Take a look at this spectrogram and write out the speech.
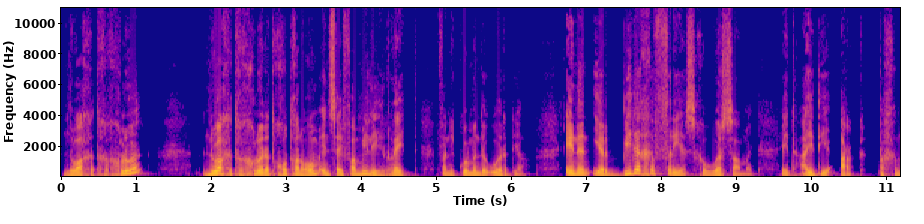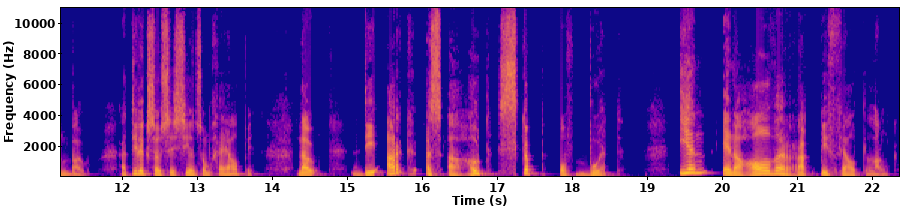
Noag het geglo Noag het geglo dat God gaan hom en sy familie red van die komende oordeel. En in eerbiedige vrees, gehoorsaamheid, het hy die ark begin bou. Natuurlik sou sy seuns hom gehelp het. Nou die ark is 'n houtskip of boot. 1 en 'n halwe rugbyveld lank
